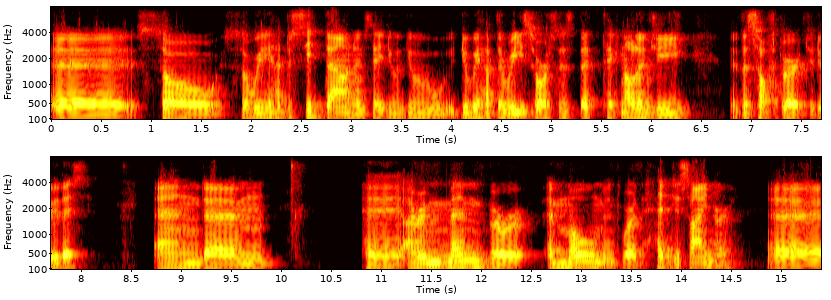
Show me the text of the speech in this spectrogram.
Uh, so so we had to sit down and say, do do do we have the resources, the technology, the software to do this? And um, uh, I remember a moment where the head designer, uh,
